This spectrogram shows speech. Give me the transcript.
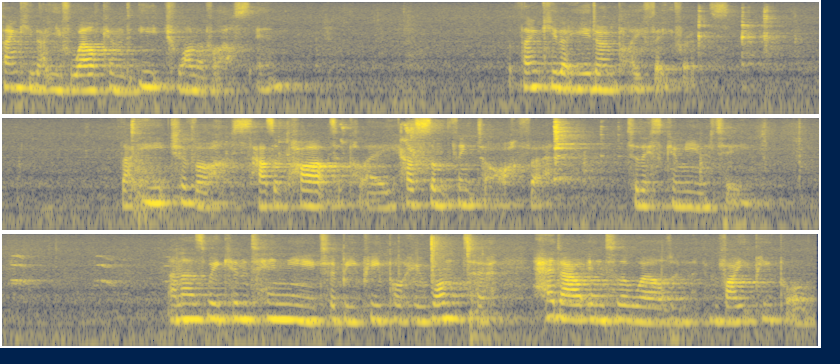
Thank you that you've welcomed each one of us in. But thank you that you don't play favourites. That each of us has a part to play, has something to offer to this community. And as we continue to be people who want to head out into the world and invite people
